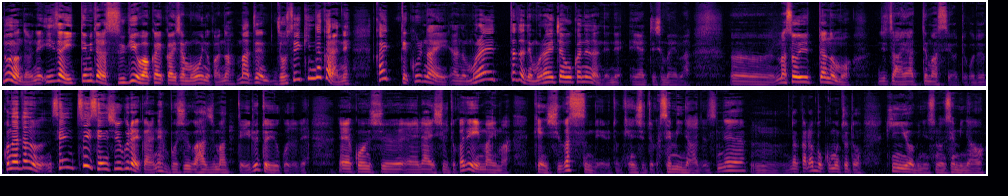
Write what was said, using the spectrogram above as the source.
どうなんだろうね。いざ行ってみたらすげえ若い会社も多いのかな。まあ、助成金だからね、帰ってくれない、あの、もらえ、ただでもらえちゃうお金なんでね、やってしまえば。うん、まあそういったのも、実はやってますよということで、この間の、つい先週ぐらいからね、募集が始まっているということで、えー、今週、えー、来週とかで今今、研修が進んでいると。研修というかセミナーですね。うん。だから僕もちょっと金曜日にそのセミナーを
